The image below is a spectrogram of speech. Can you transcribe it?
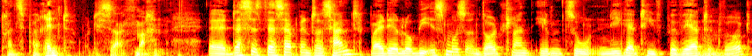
Transparent, würde ich sagen, machen. Äh, das ist deshalb interessant, weil der Lobbyismus in Deutschland eben so negativ bewertet mhm. wird.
